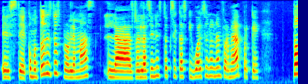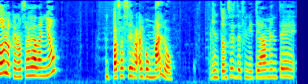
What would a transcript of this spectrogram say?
este, como todos estos problemas, las relaciones tóxicas igual son una enfermedad, porque todo lo que nos haga daño pasa a ser algo malo. Entonces, definitivamente,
